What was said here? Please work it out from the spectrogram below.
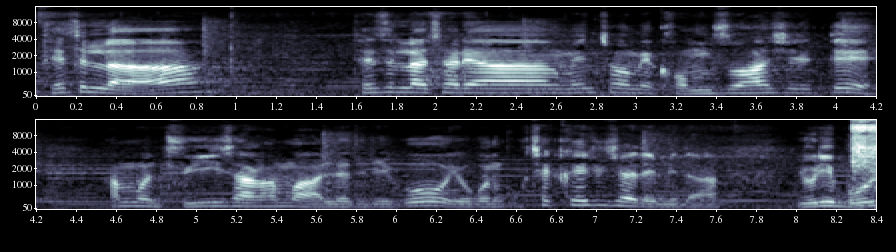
테슬라. 테슬라 차량 맨 처음에 검수하실 때 한번 주의사항 한번 알려드리고 요거는 꼭 체크해 주셔야 됩니다. 요리 몰딩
